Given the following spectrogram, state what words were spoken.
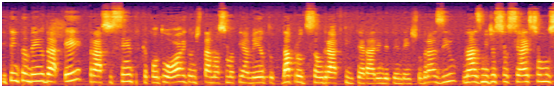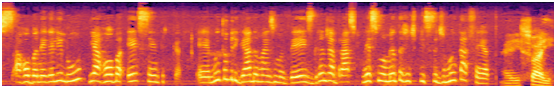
e tem também o da e-cêntrica.org, onde está nosso mapeamento da produção gráfica e literária independente no Brasil. Nas mídias sociais somos arroba negalilu e arroba excêntrica. É, muito obrigada mais uma vez, grande abraço. Nesse momento a gente precisa de muito afeto. É isso aí.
